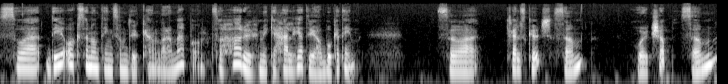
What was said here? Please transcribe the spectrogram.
Så det är också någonting som du kan vara med på. Så hör du hur mycket härligheter jag har bokat in. Så kvällskurs, sömn. Workshop, sömn.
